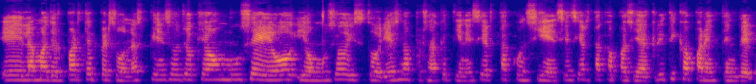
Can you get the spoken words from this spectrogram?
eh, la mayor parte de personas, pienso yo que va a un museo y a un museo de historia es una persona que tiene cierta conciencia, cierta capacidad crítica para entender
